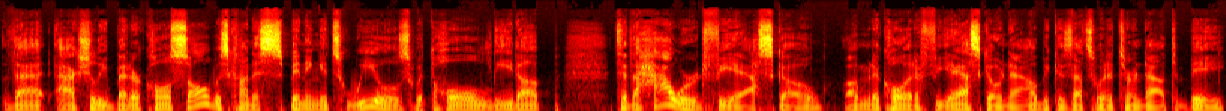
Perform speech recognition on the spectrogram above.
that actually Better Call Saul was kind of spinning its wheels with the whole lead up to the Howard fiasco. I'm going to call it a fiasco now because that's what it turned out to be.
